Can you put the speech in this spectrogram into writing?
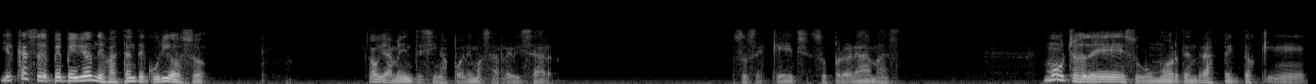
Y el caso de Pepe Biondi es bastante curioso. Obviamente, si nos ponemos a revisar sus sketches, sus programas. Muchos de su humor tendrá aspectos que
